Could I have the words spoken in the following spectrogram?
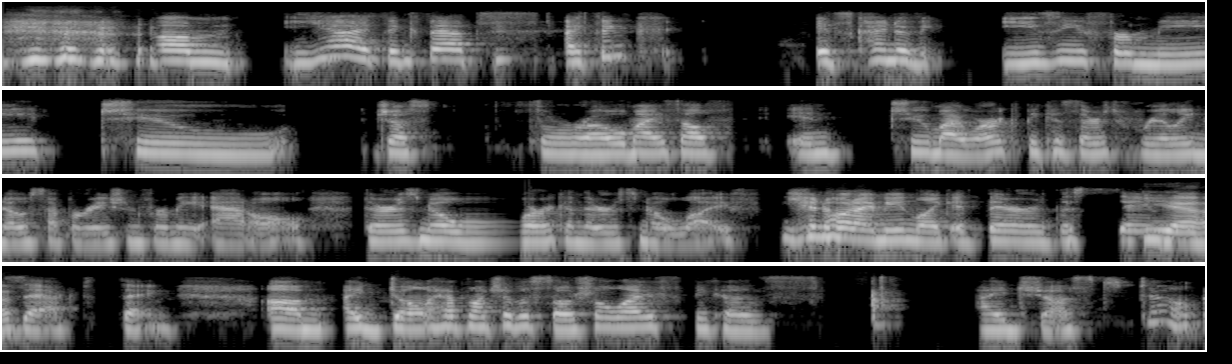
um, yeah, I think that's, I think it's kind of easy for me to just throw myself into my work because there's really no separation for me at all. There is no work and there's no life. You know what I mean? Like they're the same yeah. exact thing. Um, I don't have much of a social life because I just don't.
